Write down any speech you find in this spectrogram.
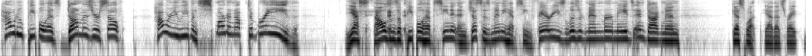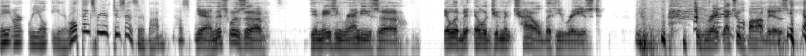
How do people as dumb as yourself, how are you even smart enough to breathe? Yes, thousands of people have seen it, and just as many have seen fairies, lizard men, mermaids, and dogmen. Guess what? Yeah, that's right. They aren't real either. Well, thanks for your two cents there, Bob. Was yeah and this was uh the amazing Randi's uh ille- illegitimate child that he raised right that's go. who bob is yeah,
